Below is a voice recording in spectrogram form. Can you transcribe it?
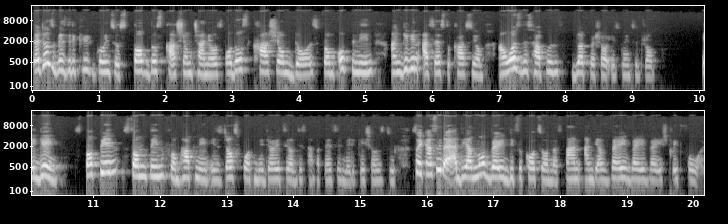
They're just basically going to stop those calcium channels or those calcium doors from opening and giving access to calcium. And once this happens, blood pressure is going to drop. Again, stopping something from happening is just what majority of these hypertensive medications do. So you can see that they are not very difficult to understand and they are very, very, very straightforward.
